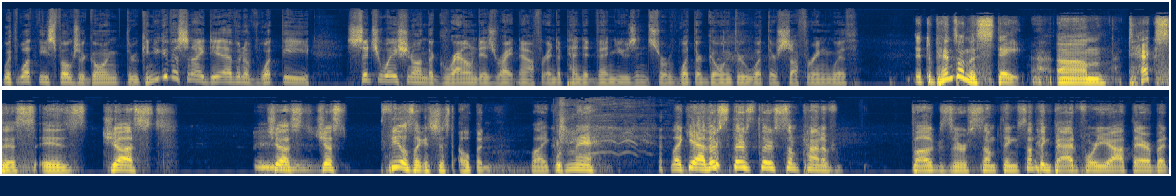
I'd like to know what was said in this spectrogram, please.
with what these folks are going through. Can you give us an idea, Evan, of what the situation on the ground is right now for independent venues and sort of what they're going through, what they're suffering with? It depends on the state. Um, Texas is just, just, just feels like it's just open. Like meh. Like yeah, there's there's there's some kind of bugs or something something bad for you out there, but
